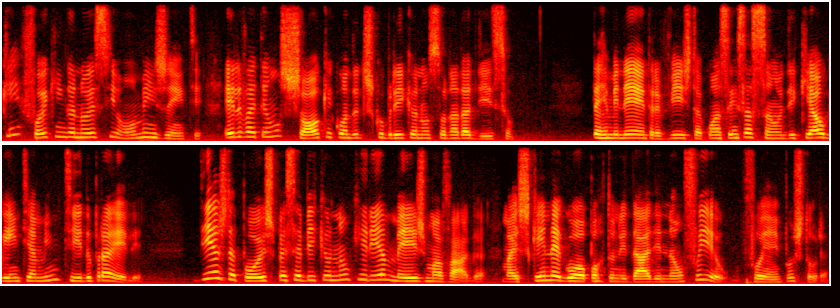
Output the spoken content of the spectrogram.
quem foi que enganou esse homem, gente? Ele vai ter um choque quando descobrir que eu não sou nada disso. Terminei a entrevista com a sensação de que alguém tinha mentido para ele. Dias depois, percebi que eu não queria mesmo a vaga, mas quem negou a oportunidade não fui eu, foi a impostora.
